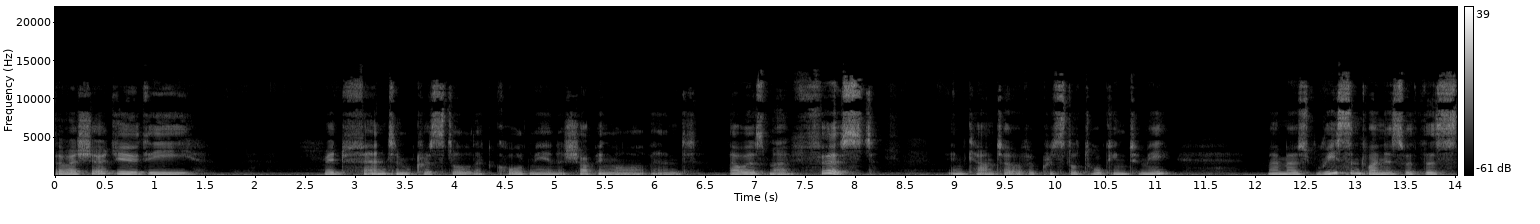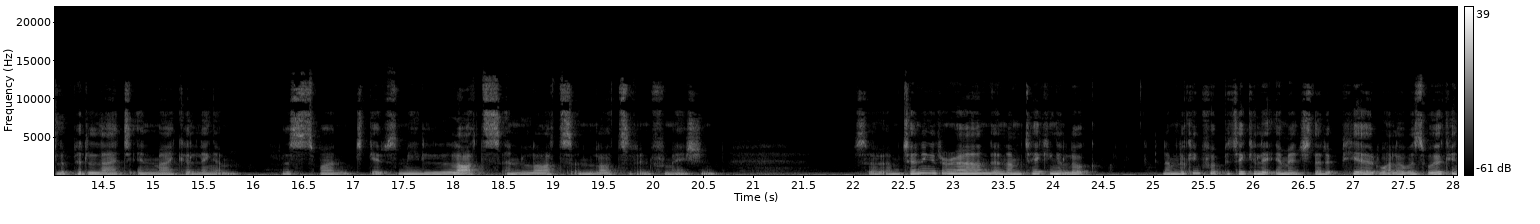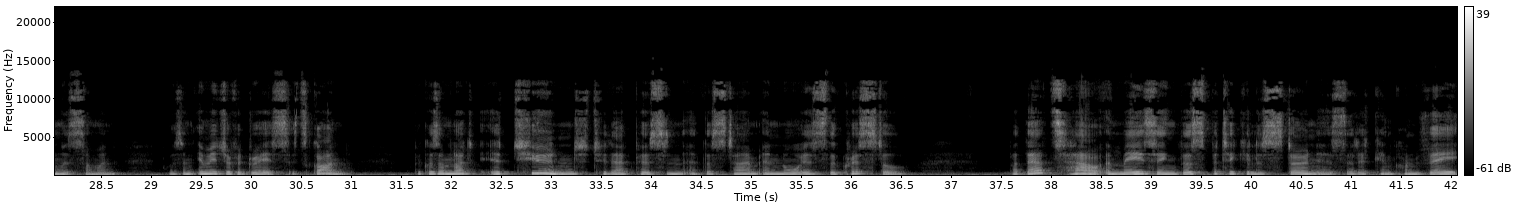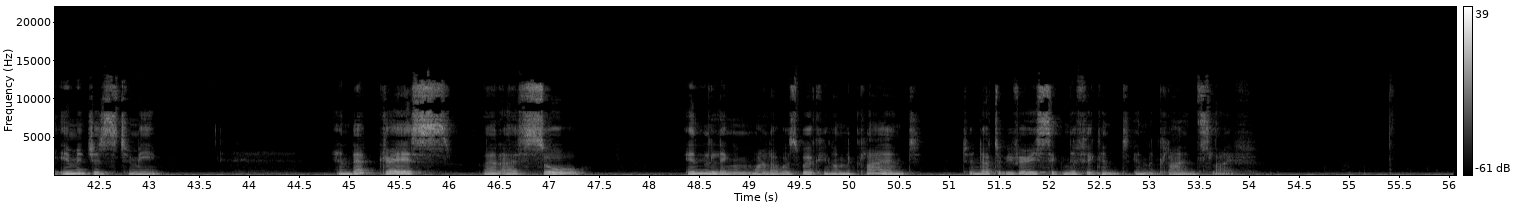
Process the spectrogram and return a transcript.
So I showed you the red phantom crystal that called me in a shopping mall and that was my first encounter of a crystal talking to me. My most recent one is with this lepidolite in mica lingam. This one gives me lots and lots and lots of information. So I'm turning it around and I'm taking a look. And I'm looking for a particular image that appeared while I was working with someone was an image of a dress. It's gone because I'm not attuned to that person at this time, and nor is the crystal. But that's how amazing this particular stone is that it can convey images to me. And that dress that I saw in the lingam while I was working on the client turned out to be very significant in the client's life.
